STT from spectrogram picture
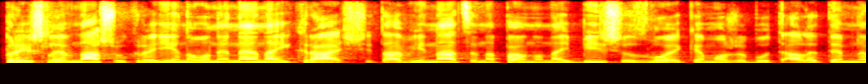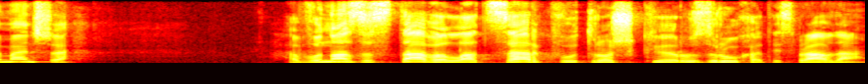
прийшли в нашу країну, вони не найкращі. Та? Війна це, напевно, найбільше зло, яке може бути. Але тим не менше, вона заставила церкву трошки розрухатись, правда?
